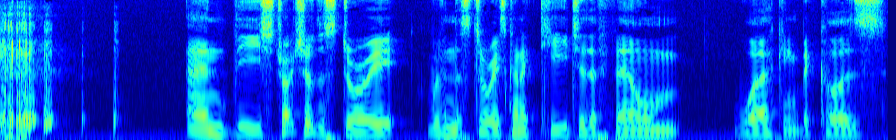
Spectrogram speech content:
and the structure of the story within the story is kind of key to the film working because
